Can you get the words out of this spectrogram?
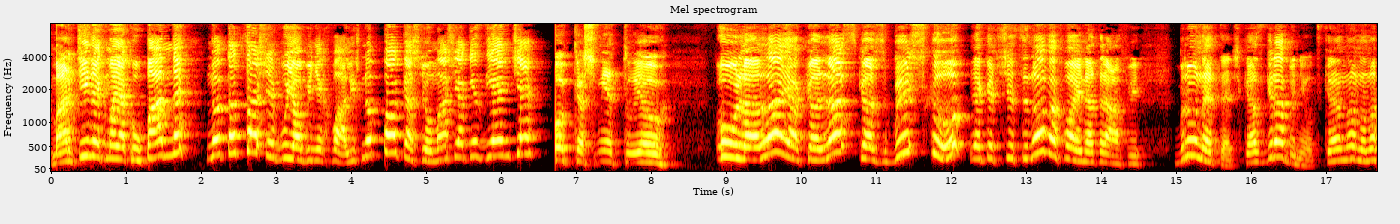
Marcinek ma jaką pannę? No to co się wujowi nie chwalisz? No pokaż ją, masz jakie zdjęcie? Pokaż mnie tu ją. Ulala, jaka laska, Zbyszku! Jaka ci się synowa fajna trafi. Bruneteczka, zgrabniutka, no, no, no.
